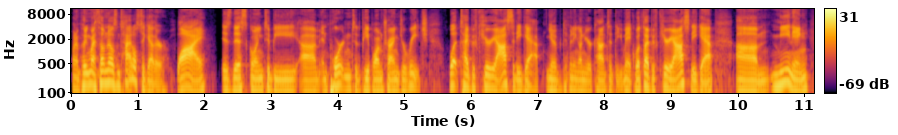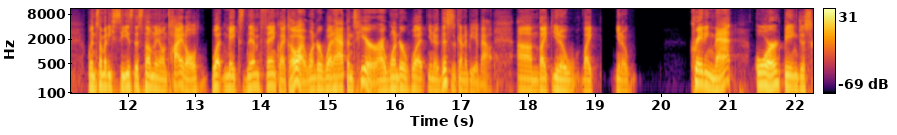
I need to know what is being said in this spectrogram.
when i'm putting my thumbnails and titles together why is this going to be um, important to the people i'm trying to reach what type of curiosity gap you know depending on your content that you make what type of curiosity gap um, meaning when somebody sees this thumbnail and title, what makes them think like, oh, I wonder what happens here, or I wonder what you know this is going to be about. Um, like you know, like you know, creating that or being just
